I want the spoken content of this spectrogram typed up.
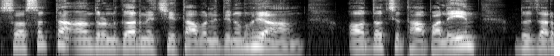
सशक्त आन्दोलन गर्ने चेतावनी दिनुभयो। अध्यक्ष थापाले दुई हजार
